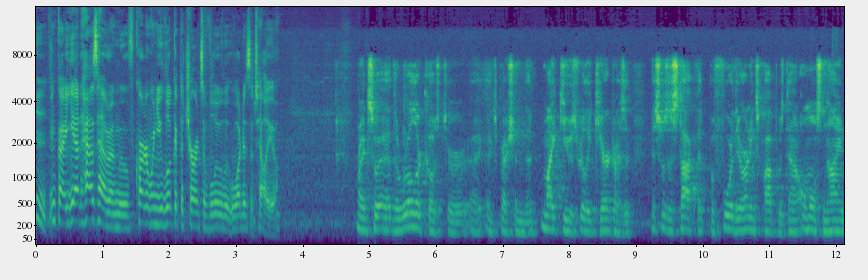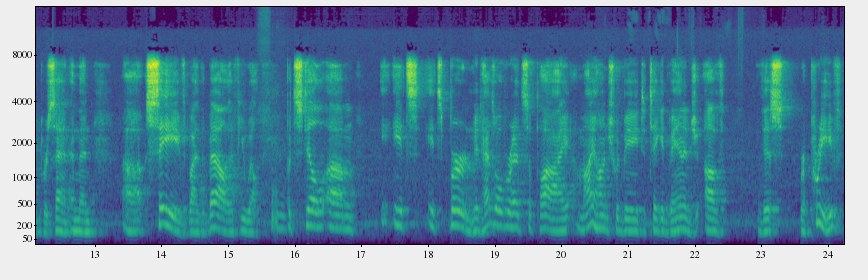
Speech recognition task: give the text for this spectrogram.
Hmm, okay, yeah, it has had a move. Carter, when you look at the charts of Lulu, what does it tell you? Right. So uh, the roller coaster uh, expression that Mike used really characterized it. This was a stock that before the earnings pop was down almost nine percent, and then uh, saved by the bell, if you will. Mm-hmm. But still, um, it's it's burdened. It has overhead supply. My hunch would be to take advantage of this reprieve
